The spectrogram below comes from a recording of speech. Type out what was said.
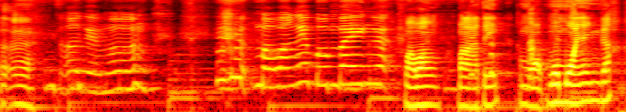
Heeh. Oke, Mawang. Mawangnya Bombay enggak? Mawang melati, mau momonya enggak.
